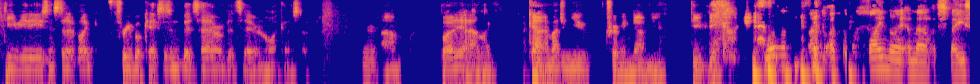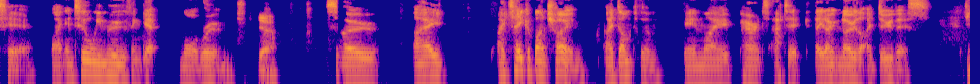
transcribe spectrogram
DVDs instead of like three bookcases and bits here and bits here and all that kind of stuff. Mm. Um, but yeah, like I can't imagine you trimming down your DVD collection. Well, I've, I've got a finite amount of space here, like until we move and get more room. Yeah. So I I take a bunch home. I dump them in my parents' attic. They don't know that I do this. The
